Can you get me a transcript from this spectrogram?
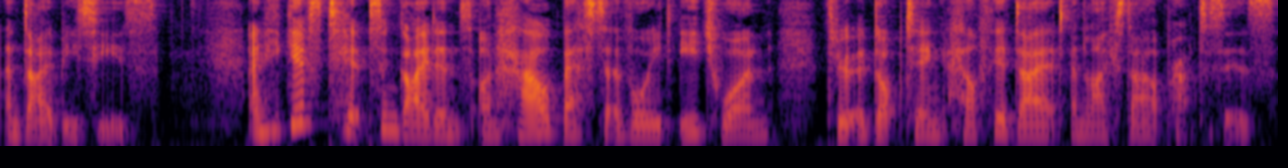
and diabetes. And he gives tips and guidance on how best to avoid each one through adopting healthier diet and lifestyle practices.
